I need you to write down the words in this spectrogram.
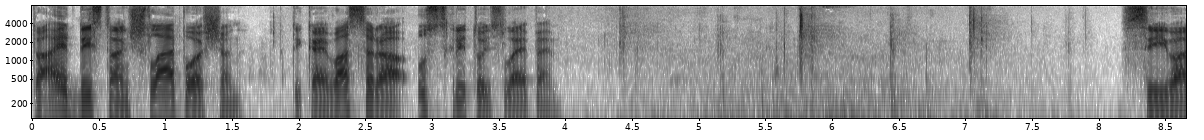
Tā ir distanču slēpošana, tikai vasarā uz skrituļu slēpēm. Sīvā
